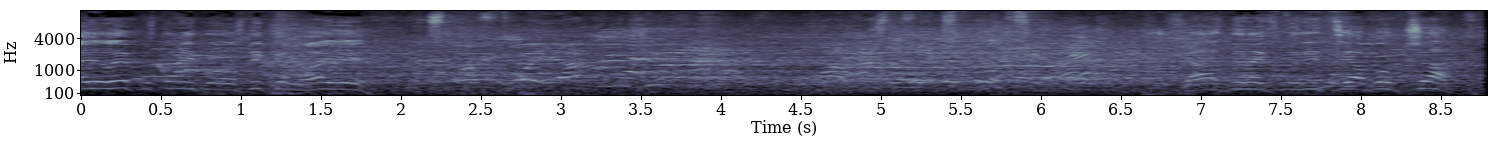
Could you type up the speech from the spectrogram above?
Ajde lepo stanite da slikamo, ajde! Gazdena ekspedicija Borča!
